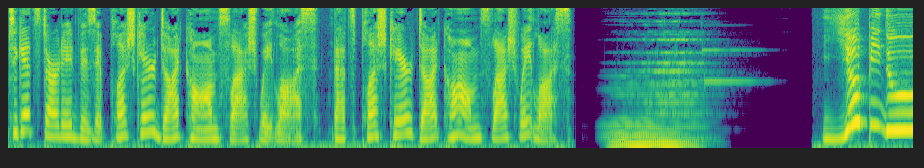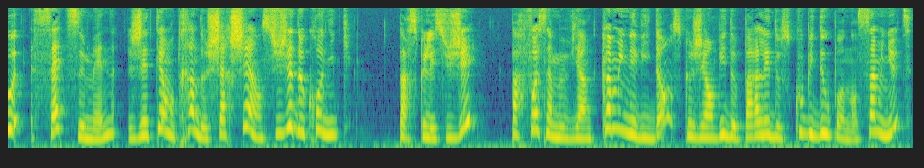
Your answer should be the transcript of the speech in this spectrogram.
To get started, visit plushcare.com slash weight loss. That's plushcare.com slash weight loss. Yopidou Cette semaine, j'étais en train de chercher un sujet de chronique. Parce que les sujets, parfois ça me vient comme une évidence que j'ai envie de parler de Scooby-Doo pendant 5 minutes,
